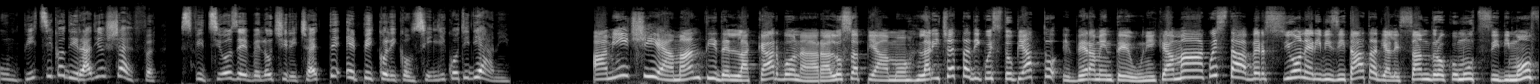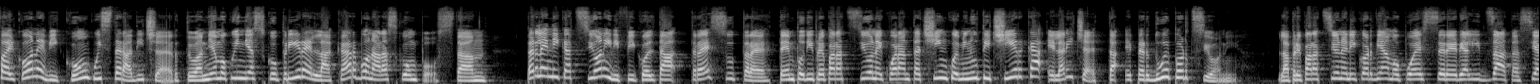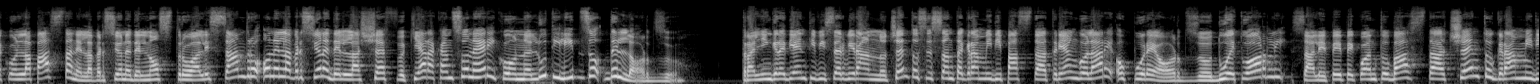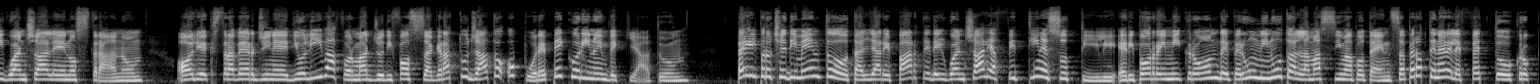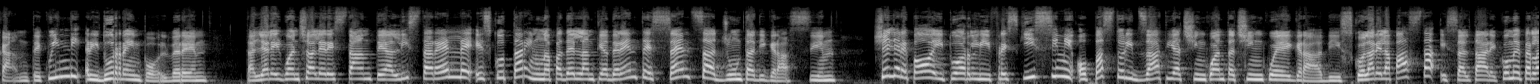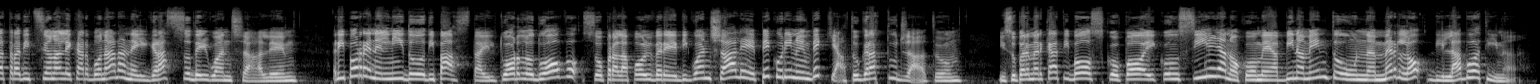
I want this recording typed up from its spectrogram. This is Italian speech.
Un pizzico di Radio Chef, sfiziose e veloci ricette e piccoli consigli quotidiani. Amici e amanti della carbonara, lo sappiamo, la ricetta di questo piatto è veramente unica, ma questa versione rivisitata di Alessandro Comuzzi di Monfalcone vi conquisterà di certo. Andiamo quindi a scoprire la carbonara scomposta. Per le indicazioni difficoltà 3 su 3, tempo di preparazione 45 minuti circa e la ricetta è per due porzioni. La preparazione, ricordiamo, può essere realizzata sia con la pasta nella versione del nostro Alessandro o nella versione della chef Chiara Canzoneri con l'utilizzo dell'orzo. Tra gli ingredienti vi serviranno 160 g di pasta triangolare oppure orzo, due tuorli, sale e pepe quanto basta, 100 g di guanciale nostrano, olio extravergine di oliva, formaggio di fossa grattugiato oppure pecorino invecchiato. Per il procedimento tagliare parte del guanciale a fettine sottili e riporre in microonde per un minuto alla massima potenza per ottenere l'effetto croccante, quindi ridurre in polvere. Tagliare il guanciale restante a listarelle e scottare in una padella antiaderente senza aggiunta di grassi. Scegliere poi tuorli freschissimi o pastorizzati a 55 gradi, scolare la pasta e saltare come per la tradizionale carbonara nel grasso del guanciale. Riporre nel nido di pasta il tuorlo d'uovo sopra la polvere di guanciale e pecorino invecchiato grattugiato. I supermercati Bosco poi consigliano come abbinamento un merlot di Laboatina.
